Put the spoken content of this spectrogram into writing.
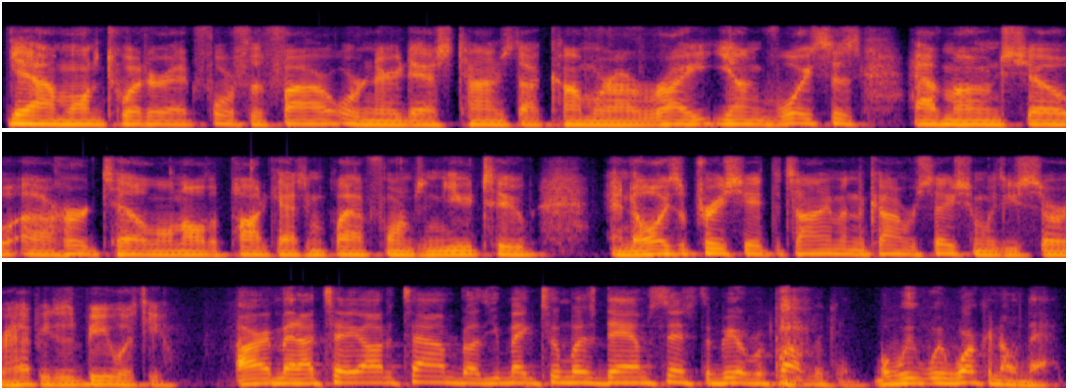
Yeah, I'm on Twitter at Four for the Fire, ordinary-times.com, where I write young voices, have my own show, uh, Heard Tell, on all the podcasting platforms and YouTube. And always appreciate the time and the conversation with you, sir. Happy to be with you. All right, man. I tell you all the time, brother, you make too much damn sense to be a Republican, but we, we're working on that.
